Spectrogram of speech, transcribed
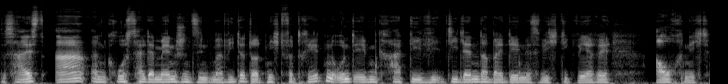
Das heißt, A, ein Großteil der Menschen sind mal wieder dort nicht vertreten und eben gerade die, die Länder, bei denen es wichtig wäre, auch nicht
